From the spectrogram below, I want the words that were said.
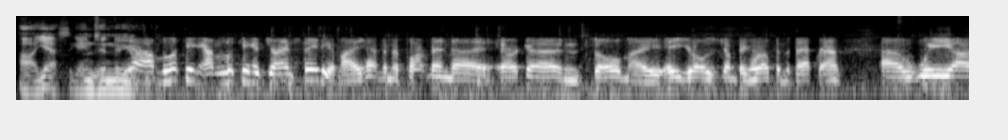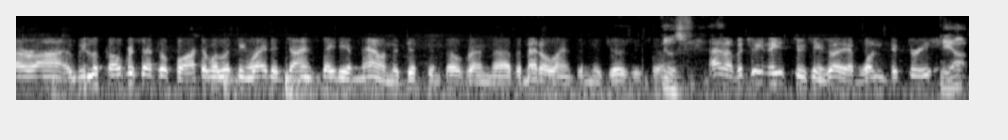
Uh, yes, the game's in New York. Yeah, I'm looking. I'm looking at Giant Stadium. I have an apartment. Uh, Erica and Sol, my eight-year-old, is jumping rope in the background. Uh, we are. Uh, we look over Central Park, and we're looking right at Giant Stadium now in the distance over in uh, the Meadowlands in New Jersey. So was- I don't know. Between these two teams, what, they have one victory. Yep,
